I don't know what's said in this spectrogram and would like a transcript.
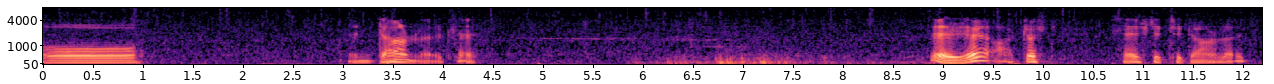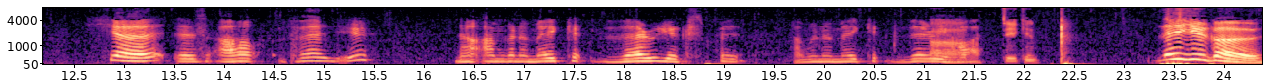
Or and download it. There you go. I just saved it to download. Here is our value. Now I'm gonna make it very expensive. I'm gonna make it very Uh, high. Deacon. There you go.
